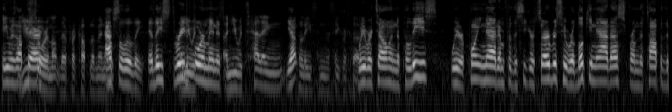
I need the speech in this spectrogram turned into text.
He was up you there- saw him up there for a couple of minutes. Absolutely. At least three And to four were, minutes. And you were telling Yep. the police and the Secret Service. We were telling the police, we were pointing at him for the Secret Service, who were looking at us from the top of the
